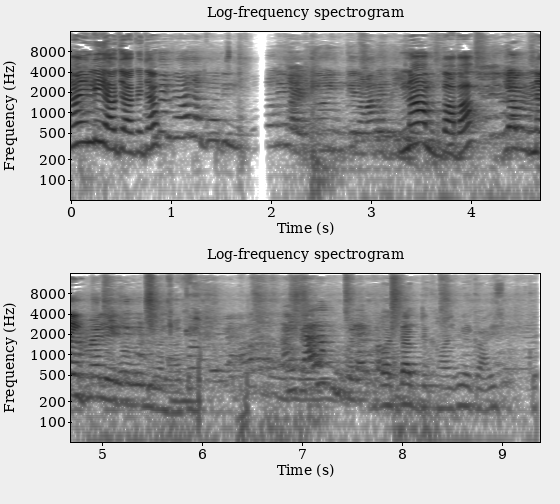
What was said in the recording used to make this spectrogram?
दानी लिया जाके जाओ ना बाबा। नहीं मैं ले लूँ वीडियो बना के। बतख दिखाएँगे गाइस को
